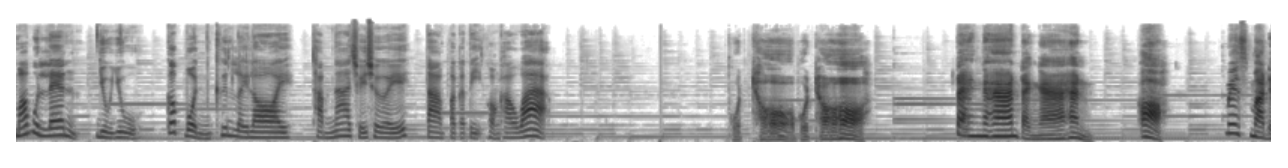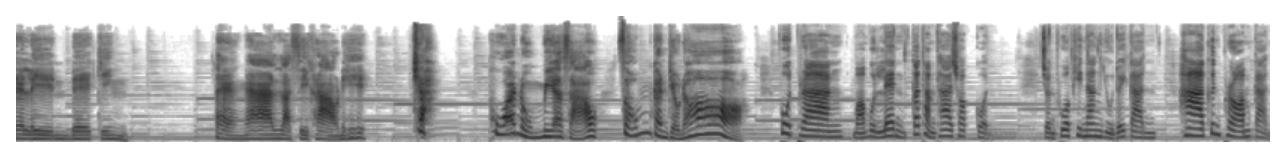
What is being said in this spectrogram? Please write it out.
หมอบุญเล่นอยู่ๆก็บ่นขึ้นลอยๆทำหน้าเฉยๆ ตามปกติของเขาว่าพุทโธพุทโธแต่งงานแต่งงานอ๋อมิสมาเดลีนเดกิง แต่งงานละสีคราวนี้ชะผัวหนุ่มเมียสาว สมกันเจียวนาะพูดพราง หมอบุญเล่นก็ทำท่าชอบกล จนพวกที่นั่งอยู่ด้วยกันหาขึ้นพร้อมกัน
